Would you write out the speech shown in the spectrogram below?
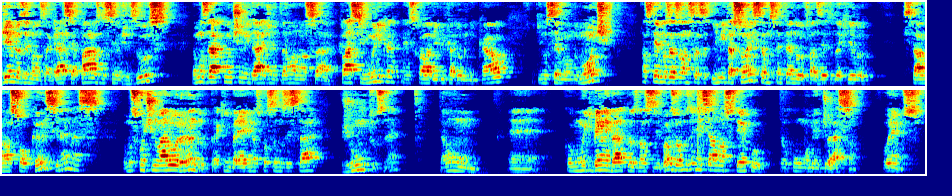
Dia, meus irmãos, a graça e a paz do Senhor Jesus. Vamos dar continuidade então à nossa classe única na Escola Bíblica Dominical, aqui no Sermão do Monte. Nós temos as nossas limitações, estamos tentando fazer tudo aquilo que está ao nosso alcance, né? mas vamos continuar orando para que em breve nós possamos estar juntos. Né? Então, é, como muito bem lembrado pelos nossos irmãos, vamos iniciar o nosso tempo então, com um momento de oração. Oremos.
